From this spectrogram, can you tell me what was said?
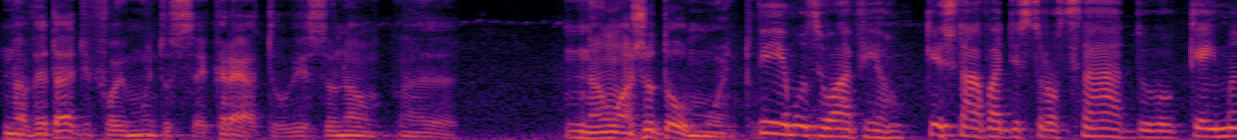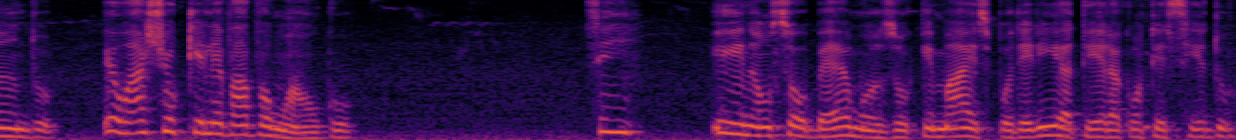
Na verdade, foi muito secreto. Isso não... Uh, não ajudou muito. Vimos o avião, que estava destroçado, queimando. Eu acho que levavam algo. Sim. E não soubemos o que mais poderia ter acontecido.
